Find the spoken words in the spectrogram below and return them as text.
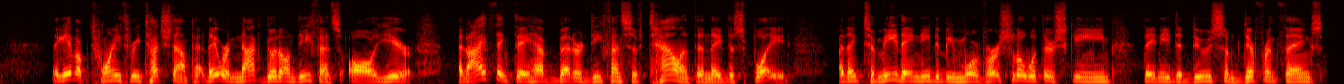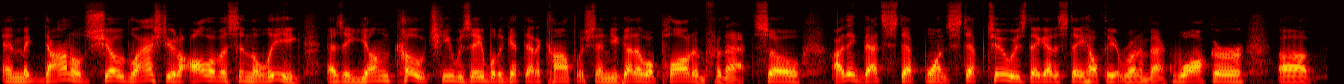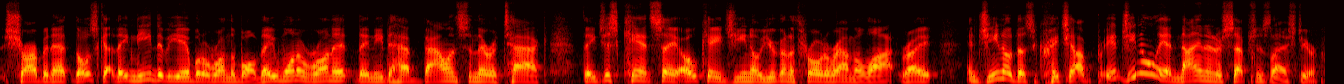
They gave up 23 touchdown passes. They were not good on defense all year. And I think they have better defensive talent than they displayed. I think to me, they need to be more versatile with their scheme. They need to do some different things. And Macdonald showed last year to all of us in the league as a young coach, he was able to get that accomplished. And you got to applaud him for that. So I think that's step one. Step two is they got to stay healthy at running back. Walker, uh, Charbonnet, those guys, they need to be able to run the ball. They want to run it, they need to have balance in their attack. They just can't say, okay, Geno, you're going to throw it around the lot, right? And Geno does a great job. Geno only had nine interceptions last year.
